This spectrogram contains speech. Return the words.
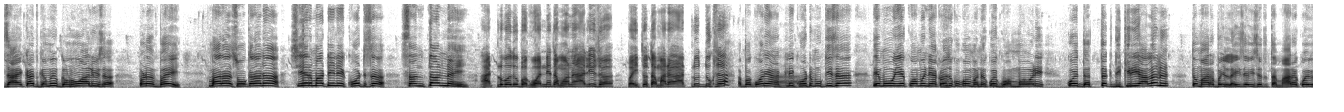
જાયકાત ગમે ઘણું આલ્યું છે. પણ ભાઈ મારા છોકરાના શેર માટીની ખોટ છે. સંતાન નહીં. આટલું બધું ભગવાનને તમને આલ્યું છે ભાઈ તો તમારે આટલું જ દુઃખ છે? ભગવાને આટલી ખોટ મૂકી છે તે હું એક કોમ નીકળું છું કોઈ મને કોઈ ગોમમાં વળી કોઈ દત્તક દીકરી આલે ને તો મારા ભાઈ લઈ જવી છે તો તમારે કોઈ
